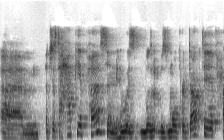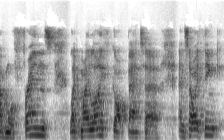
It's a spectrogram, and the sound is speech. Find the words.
um, just a happier person who was, was was more productive, had more friends. Like my life got better, and so I think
